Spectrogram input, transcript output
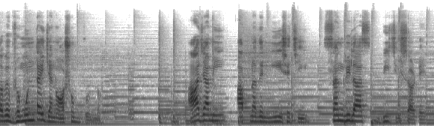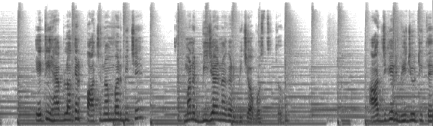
তবে ভ্রমণটাই যেন অসম্পূর্ণ। আজ আমি আপনাদের নিয়ে এসেছি সাংগ্রিলাস বিচ রিসর্টে। এটি হ্যাবলকের পাঁচ নম্বর বিচে মানে বিজয়নগর বিচে অবস্থিত। আজকের ভিডিওটিতে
